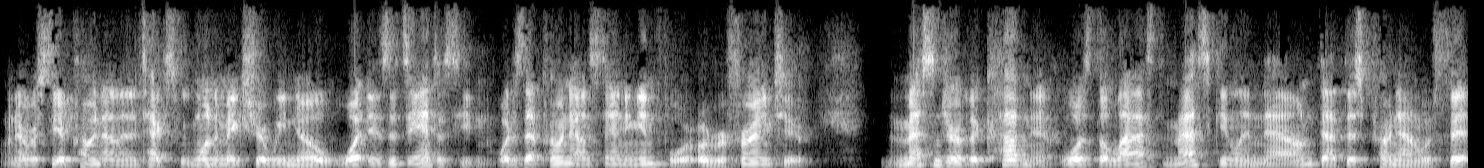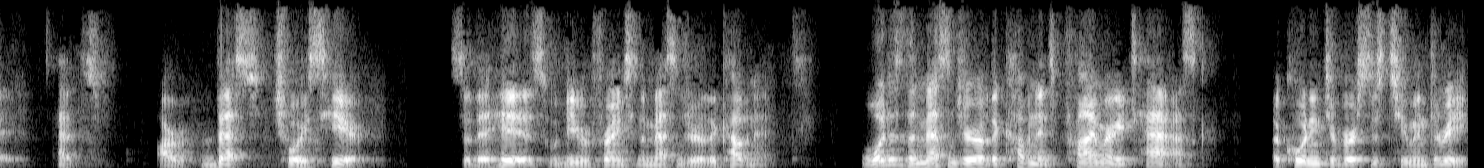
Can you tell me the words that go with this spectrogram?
Whenever we see a pronoun in the text, we want to make sure we know what is its antecedent. What is that pronoun standing in for or referring to? The messenger of the covenant was the last masculine noun that this pronoun would fit. That's our best choice here. So the his would be referring to the messenger of the covenant. What is the messenger of the covenant's primary task according to verses 2 and 3?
